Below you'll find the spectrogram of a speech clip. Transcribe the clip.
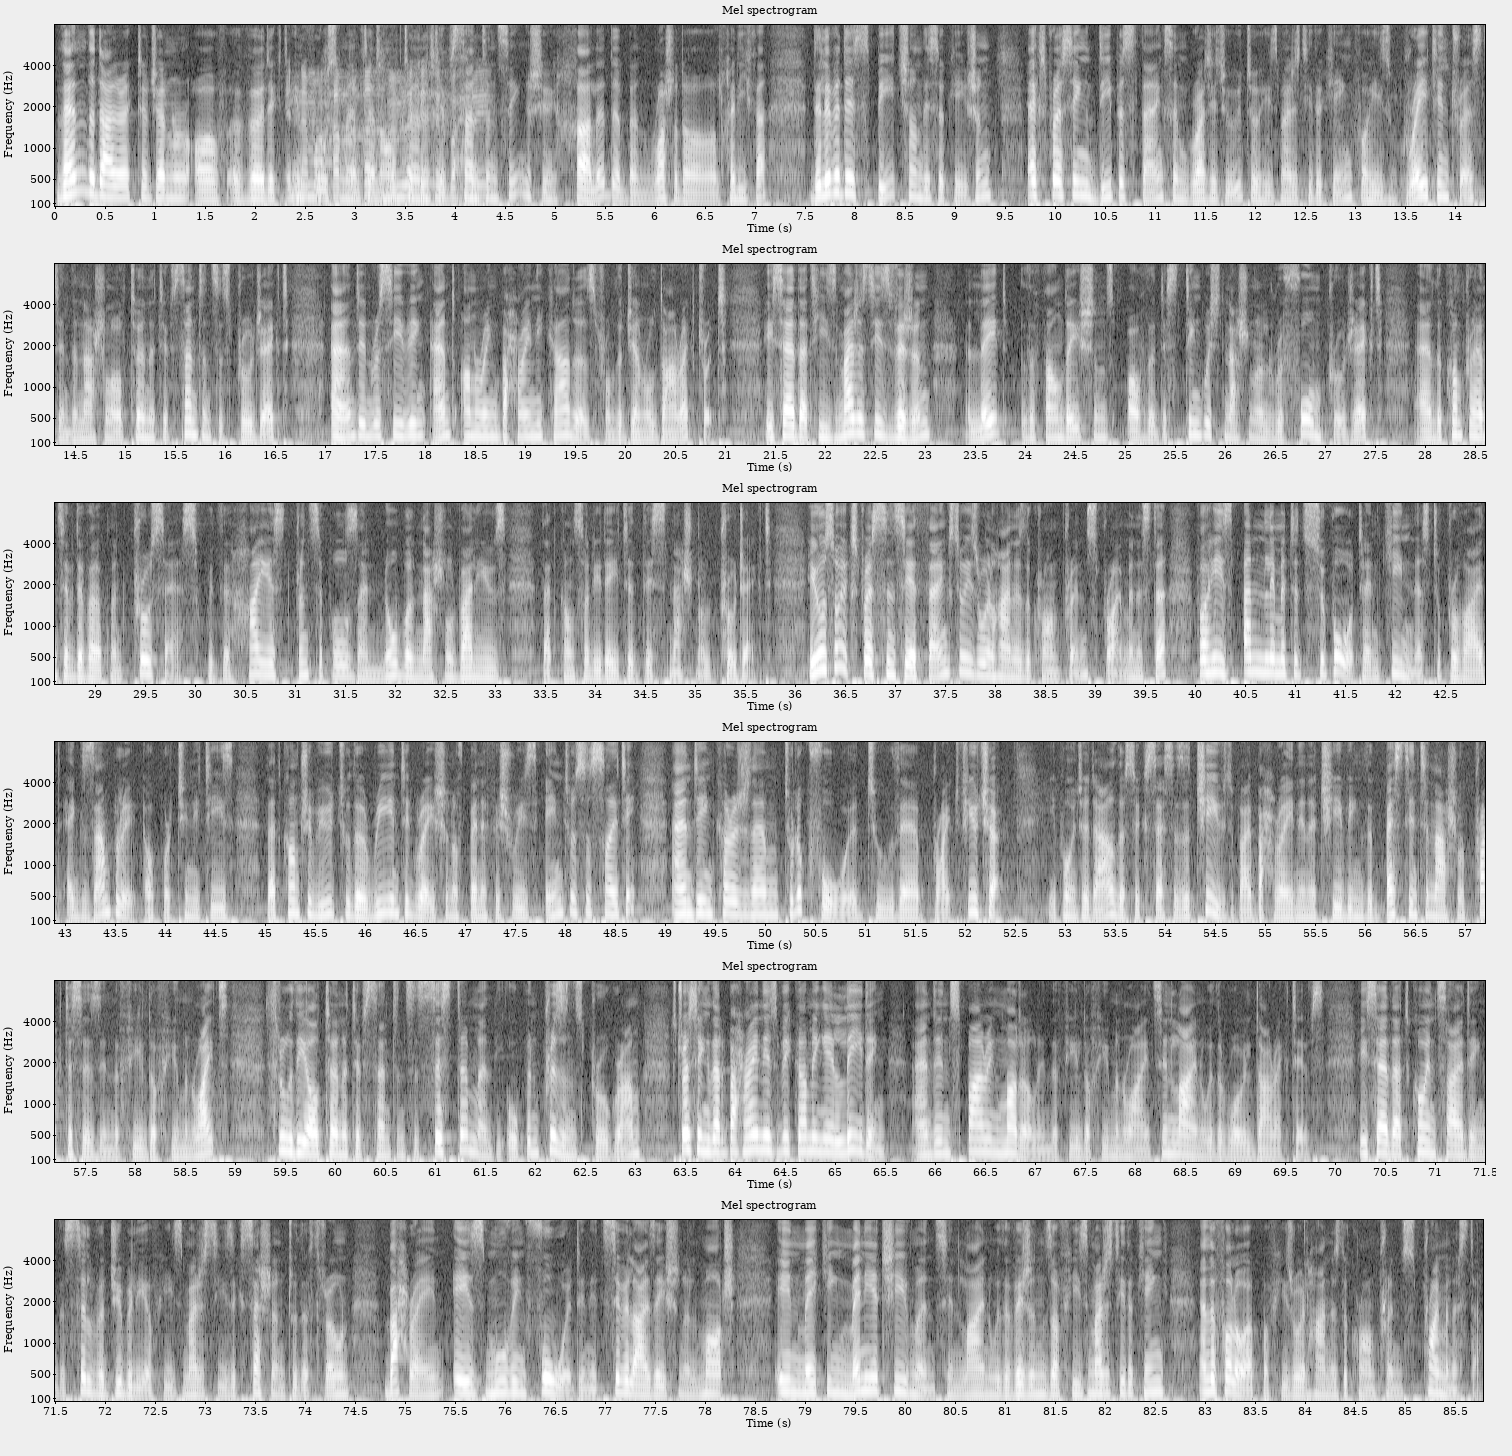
Then the Director General of Verdict Enforcement and Alternative Sentencing, Sheikh Khalid bin Rashid Al Khalifa, delivered a speech on this occasion, expressing deepest thanks and gratitude to His Majesty the King for his great interest in the National Alternative Sentences project and in receiving and honoring Bahraini cadres from the General Directorate. He said that His Majesty's vision laid the foundations of the distinguished national reform project and the comprehensive development process with the highest principles and noble national values that consolidated this national project. He also expressed sincere thanks to His Royal Highness the Crown Prince, Prime Minister, for his unlimited support and keenness to provide exemplary opportunities that contribute to the reintegration of beneficiaries into society and encourage them to look forward to their bright future. He pointed out the successes achieved by Bahrain in achieving the best international practices in the field of human rights through the alternative sentences system and the open prisons program, stressing that Bahrain is becoming a leading and inspiring model in the field of human rights in line with the royal directives. He said that coinciding the silver jubilee of His Majesty's accession to the throne, Bahrain is moving forward in its civilizational march in making many achievements in line with the visions of His Majesty the King and the follow up of His Royal Highness the Crown Prince Prime Minister.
